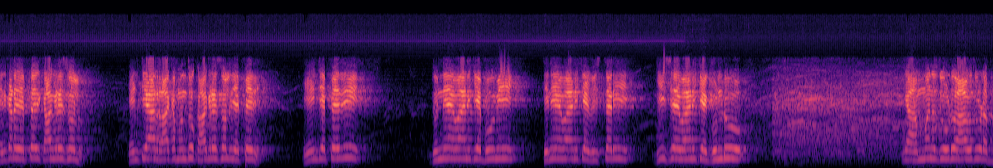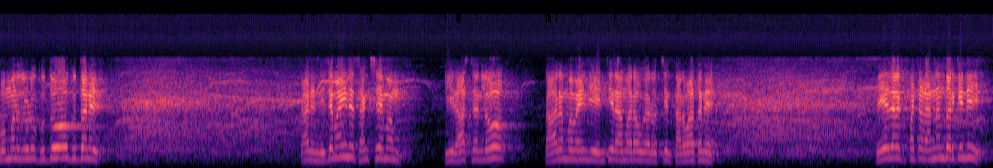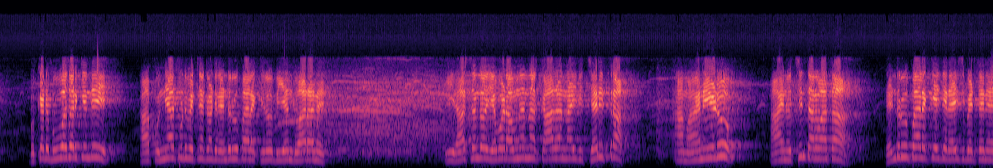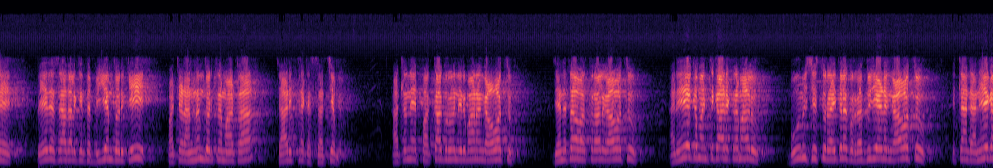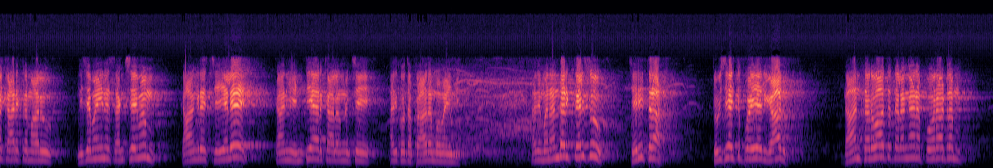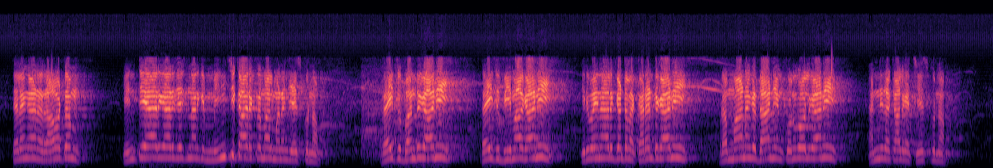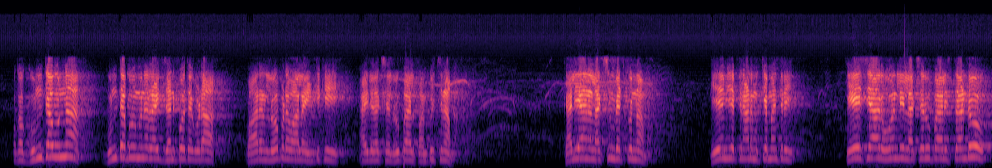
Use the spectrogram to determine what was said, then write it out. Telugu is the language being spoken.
ఎందుకంటే చెప్పేది కాంగ్రెస్ వాళ్ళు. ఎన్టీఆర్ రాకముందు కాంగ్రెస్ వాళ్ళు చెప్పేది. ఏం చెప్పేది? దున్నేవానికే భూమి తినేవానికే విస్తరి గీసేవానికే గుండు. ఇక అమ్మను చూడు ఆవు చూడు బొమ్మను చూడు గుద్దో గుద్దు అనేది. కానీ నిజమైన సంక్షేమం ఈ రాష్ట్రంలో ప్రారంభమైంది ఎన్టీ రామారావు గారు వచ్చిన తర్వాతనే. పేదలకు పట్టడు అన్నం దొరికింది. బుక్కెడు బువ్వ దొరికింది. ఆ పుణ్యాత్ముడు పెట్టినటువంటి రెండు రూపాయల కిలో బియ్యం ద్వారానే. ఈ రాష్ట్రంలో ఎవడు అవునన్నా కాదన్నా ఇది చరిత్ర. ఆ మహనీయుడు ఆయన వచ్చిన తర్వాత రెండు రూపాయల కేజీ రైస్ పెడితేనే పేద సాదాలకి ఇంత బియ్యం దొరికి పచ్చడి అన్నం దొరికిన మాట చారిత్రక సత్యం. అట్లనే పక్కా గృహ నిర్మాణం కావచ్చు జనతా వస్త్రాలు కావచ్చు అనేక మంచి కార్యక్రమాలు భూమి శిస్తు రైతులకు రద్దు చేయడం కావచ్చు. ఇట్లాంటి అనేక కార్యక్రమాలు నిజమైన సంక్షేమం కాంగ్రెస్ చేయలే కానీ ఎన్టీఆర్ కాలం నుంచే అది కొంత ప్రారంభమైంది. అది మనందరికి తెలుసు చరిత్ర తుడిచేసి పోయేది కాదు. దాని తర్వాత తెలంగాణ పోరాటం తెలంగాణ రావటం ఎన్టీఆర్ గారు చేసిన దానికి మించి కార్యక్రమాలు మనం చేసుకున్నాం. రైతు బంధు కానీ రైతు బీమా కానీ ఇరవై నాలుగు గంటల కరెంటు కానీ బ్రహ్మాండంగా ధాన్యం కొనుగోలు కానీ అన్ని రకాలుగా చేసుకున్నాం. ఒక గుంట ఉన్న గుంట భూమిన రైతు చనిపోతే కూడా వారం లోపల వాళ్ళ ఇంటికి ఐదు లక్షల రూపాయలు పంపించినాం. కళ్యాణ లక్ష్యం పెట్టుకున్నాం. ఏం చెప్పినాడు ముఖ్యమంత్రి? కేసీఆర్ ఓన్లీ లక్ష రూపాయలు ఇస్తాడు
